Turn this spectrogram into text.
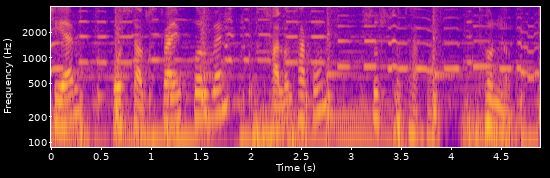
শেয়ার ও সাবস্ক্রাইব করবেন। ভালো থাকুন, সুস্থ থাকুন। ধন্যবাদ।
